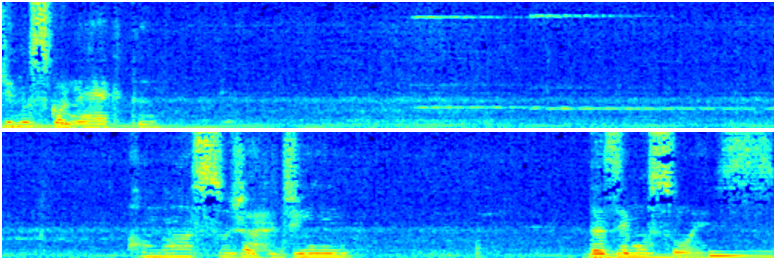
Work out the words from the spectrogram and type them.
Que nos conecta ao nosso jardim das emoções.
